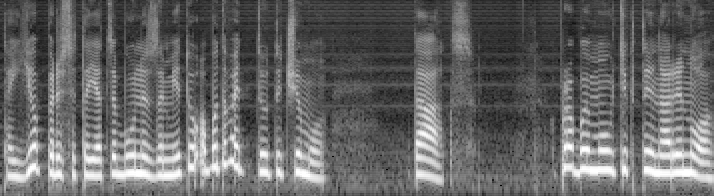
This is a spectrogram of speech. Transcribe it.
Та йо, пересита, я це був не замітив, або давайте утечемо. Такс. Попробуємо утікти на Рено.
